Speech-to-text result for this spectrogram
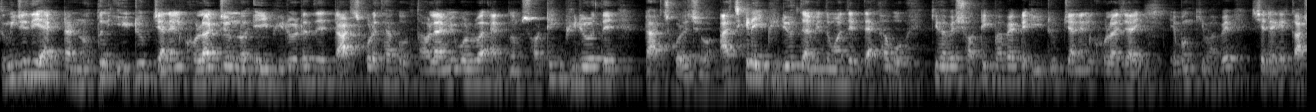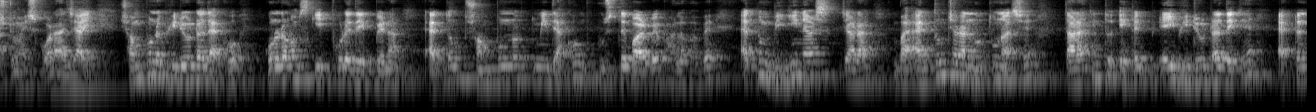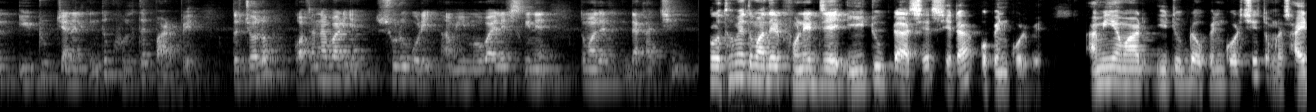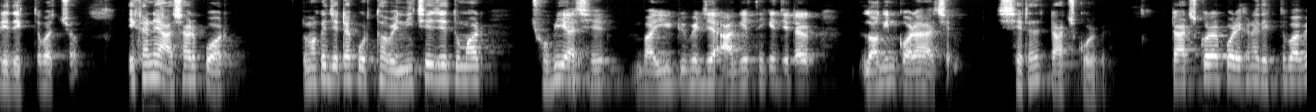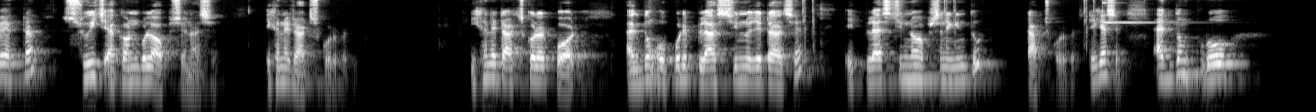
তুমি যদি একটা নতুন ইউটিউব চ্যানেল খোলার জন্য এই ভিডিওটাতে টাচ করে থাকো, তাহলে আমি বলব একদম সঠিক ভিডিওতে টাচ করেছ। আজকের এই ভিডিওতে আমি তোমাদের দেখাবো কীভাবে সঠিকভাবে একটা ইউটিউব চ্যানেল খোলা যায় এবং কীভাবে সেটাকে কাস্টমাইজ করা যায়। সম্পূর্ণ ভিডিওটা দেখো কোনো রকম স্কিপ করে দেখবে না। একদম সম্পূর্ণ তুমি দেখো, বুঝতে পারবে ভালোভাবে। একদম বিগিনার্স যারা বা একদম যারা নতুন আছে, তারা কিন্তু এটা, এই ভিডিওটা দেখে একটা ইউটিউব চ্যানেল কিন্তু খুলতে পারবে। তো চলো কথা না বাড়িয়ে শুরু করি। আমি মোবাইলের স্ক্রিনে তোমাদের দেখাচ্ছি। প্রথমে তোমাদের ফোনের যে ইউটিউবটা আছে, সেটা ওপেন করবে। আমি আমার ইউটিউবটা ওপেন করছি, তোমরা সাইডে দেখতে পাচ্ছ। এখানে আসার পর তোমাকে যেটা করতে হবে, নিচে যে তোমার ছবি আছে বা ইউটিউবের যে আগে থেকে যেটা লগ করা আছে, সেটা টাচ করবে। টাচ করার পর এখানে দেখতে পাবে একটা সুইচ অ্যাকাউন্ট বলে অপশন আছে। এখানে টাচ করবে। এখানে টাচ করার পর একদম ওপরে প্লাস চিহ্ন যেটা আছে, এই প্লাস চিহ্ন অপশানে কিন্তু টাচ করবে, ঠিক আছে? একদম পুরো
